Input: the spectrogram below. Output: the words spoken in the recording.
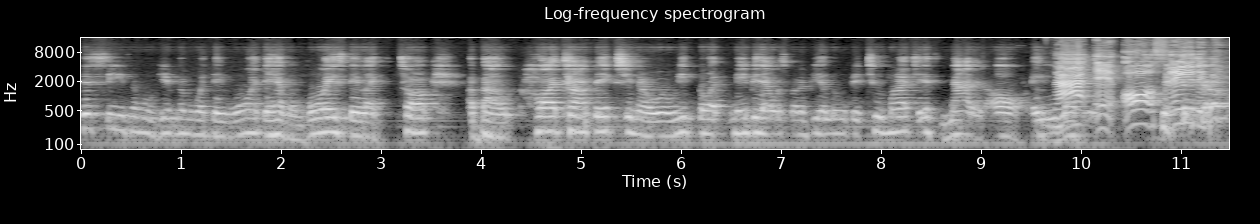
this season will give them what they want. They have a voice. They like to talk about hard topics. You know, where we thought maybe that was going to be a little bit too much. It's not at all. They not at all. Say it. Again.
